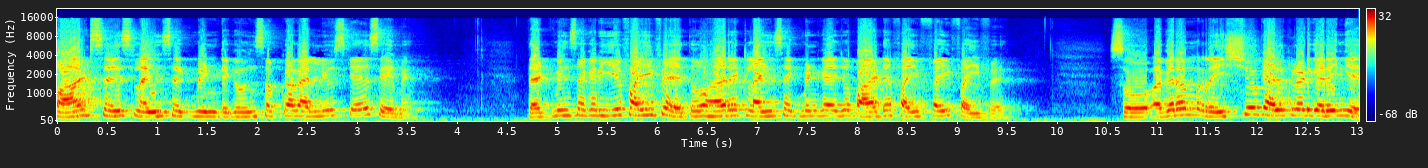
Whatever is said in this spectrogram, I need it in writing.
पार्ट्स है, इस लाइन सेगमेंट के, उन सबका वैल्यूज़ क्या है सेम है। दैट मीन्स अगर ये फाइव है तो हर एक लाइन सेगमेंट का जो पार्ट है फाइव फाइव फाइव है। सो so, अगर हम रेशियो कैलकुलेट करेंगे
